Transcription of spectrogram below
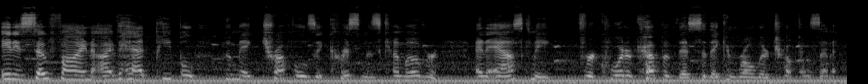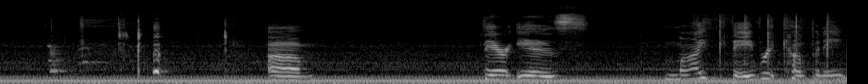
It is so fine. I've had people who make truffles at Christmas come over and ask me for a quarter cup of this so they can roll their truffles in it. um, there is my favorite company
